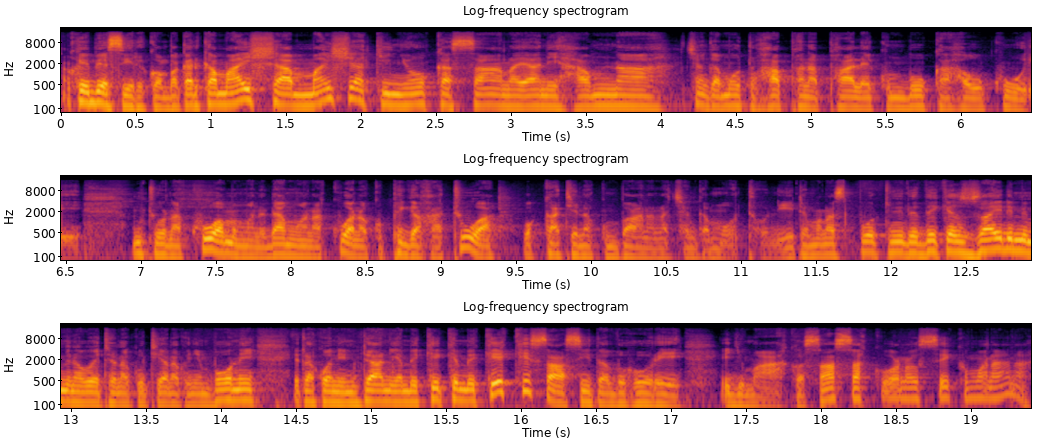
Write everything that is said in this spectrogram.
Nakuibia siri kwamba katika maisha maisha yakinyoka sana, yani hamna changamoto hapa na pale, kumbuka haukui. Mtu anakuwa ama mwanadamu anakuwa na kupiga hatua wakati anakumbana na changamoto. Niite mwanaspoti niridhike zaidi, mimi nawe tena kutiana kwenye mboni, itakuwa ni ndani ya Mikeke Mikeke saa sita dhuhuri Ijumaa. Kwa sasa kuwa na usiku mwanana.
